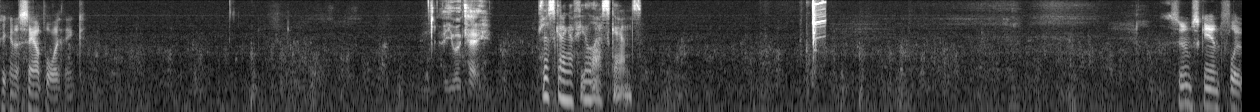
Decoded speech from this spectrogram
taking a sample, I think. Are you okay? Just getting a few last scans. Zoom scan fluke.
